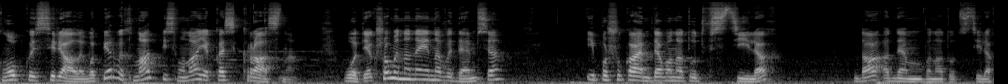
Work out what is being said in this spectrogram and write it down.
кнопкою серіали. Во-первых, надпись вона якась красна. От, якщо ми на неї наведемося і пошукаємо, де вона тут в стилях. Да, а де вона тут в стилях,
